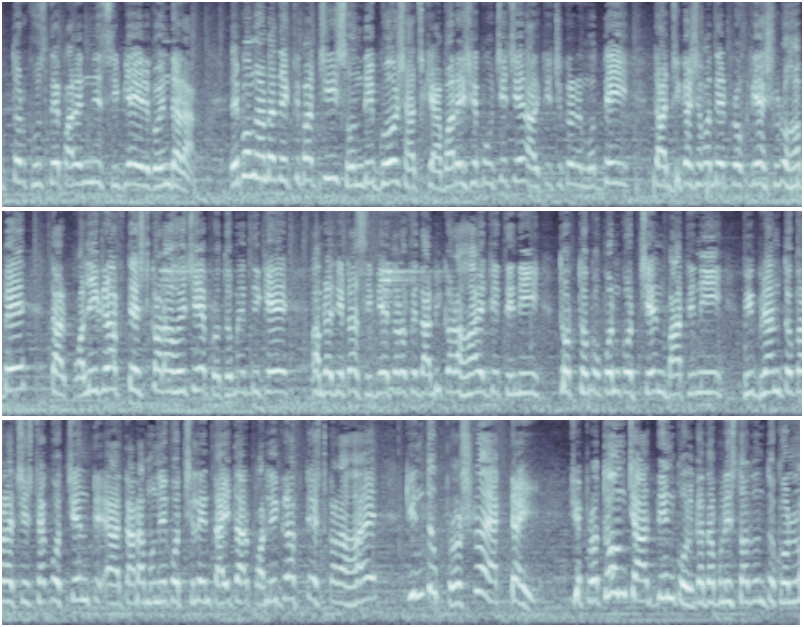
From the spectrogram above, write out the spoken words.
উত্তর খুঁজতে পারেননি সিবিআই এর গোয়েন্দারা। এবং আমরা দেখতে পাচ্ছি সন্দীপ ঘোষ আজকে আবার এসে পৌঁছেছেন আর কিছুক্ষণের মধ্যেই তার জিজ্ঞাসাবাদের প্রক্রিয়া শুরু হবে। তার পলিগ্রাফ টেস্ট করা হয়েছে। প্রথমের দিকে আমরা যেটা সিবিআই তরফে দাবি করা হয় যে তিনি তথ্য গোপন করছেন বা তিনি বিভ্রান্ত করার চেষ্টা করছেন তারা মনে করছিলেন তাই তার পলিগ্রাফ টেস্ট করা হয়। কিন্তু প্রশ্ন একটাই যে প্রথম চার দিন কলকাতা পুলিশ তদন্ত করল,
